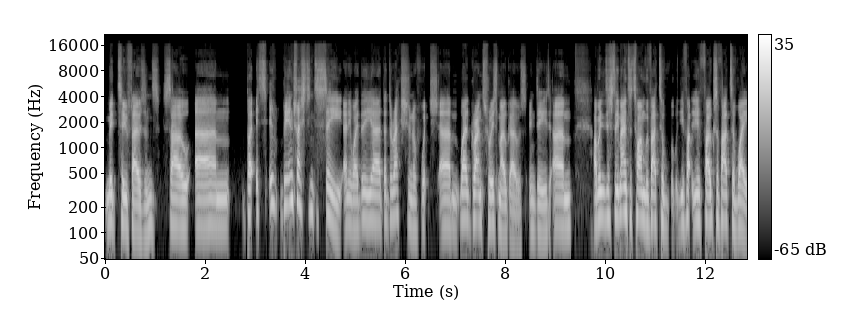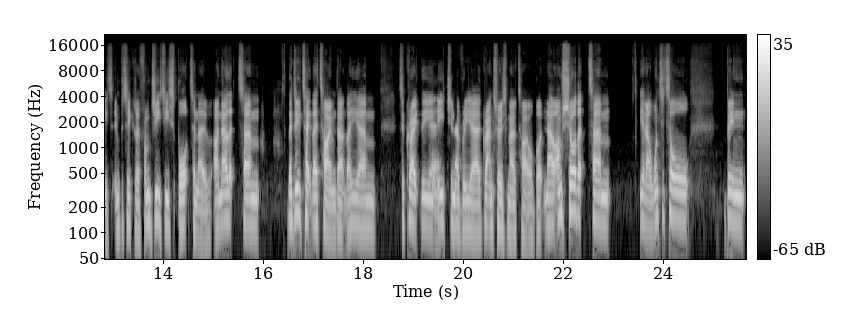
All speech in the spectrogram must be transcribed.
mid 2000s. So, um, but it's it'd be interesting to see anyway the uh, the direction of which um, where Gran Turismo goes. Indeed, um, I mean, just the amount of time we've had to you, you folks have had to wait, in particular from GT Sport to know. I know that um, they do take their time, don't they? Um, to create the yeah. each and every uh, Gran Turismo title, but no, I'm sure that um, you know once it's all been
